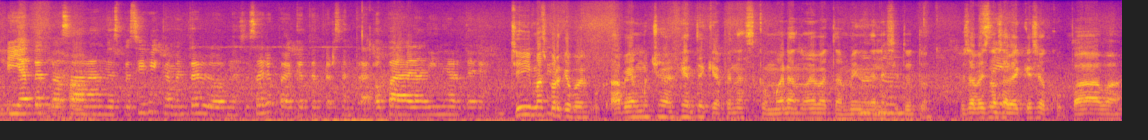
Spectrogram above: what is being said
Una y ya te pasaran específicamente lo necesario para el catéter central o para la línea arterial. Sí, más Sí. porque pues, había mucha gente que apenas como era nueva también en el instituto, pues a veces no sabía qué se ocupaba.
